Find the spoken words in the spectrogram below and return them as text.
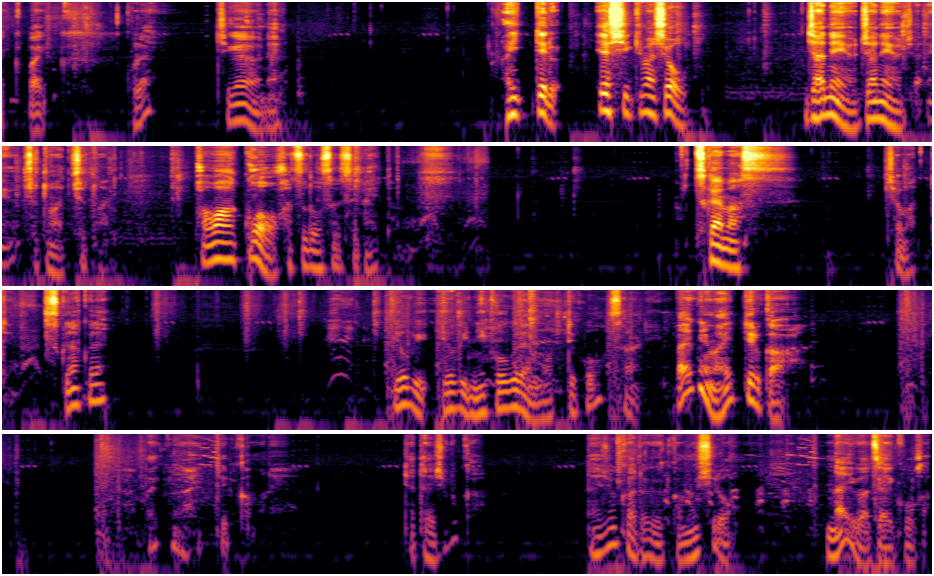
バイクバイク。これ？違うよね。入ってる。よし行きましょう。じゃねえよじゃねえよじゃねえよ。ちょっと待ってちょっと待って。パワーコアを発動させないと。使えます。ちょ待って。少なくね？予備予備2個ぐらい持ってこう。さらに。バイクにも入ってるか。バイクに入ってるかもね。じゃあ大丈夫か。大丈夫かというかむしろ。ないわ在庫が。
